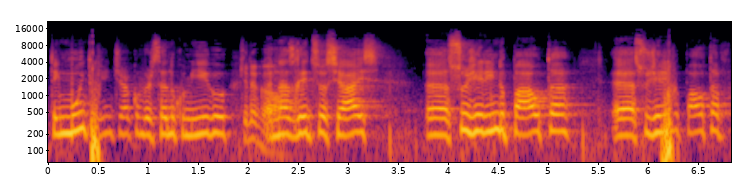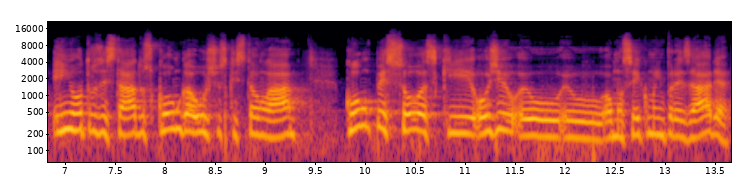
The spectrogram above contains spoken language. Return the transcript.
tem muita gente já conversando comigo nas redes sociais, uh, sugerindo pauta, uh, sugerindo pauta em outros estados com gaúchos que estão lá, com pessoas que hoje eu, eu, eu almocei com uma empresária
